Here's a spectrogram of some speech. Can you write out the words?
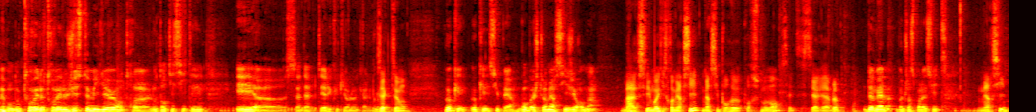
Mais bon, donc trouver le, trouver le juste milieu entre euh, l'authenticité et euh, s'adapter à la culture locale. quoi. Exactement. Ok, ok, super. Bon, bah, je te remercie, Jérôme. Bah c'est moi qui te remercie. Merci pour euh, pour ce moment. C'est- C'était agréable. De même, bonne chance pour la suite. Merci.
